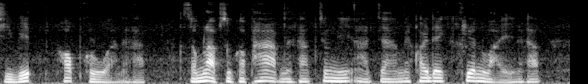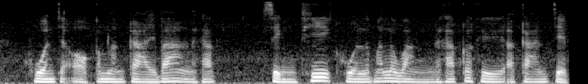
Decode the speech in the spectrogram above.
ชีวิตครอบครัวนะครับสำหรับสุขภาพนะครับช่วงนี้อาจจะไม่ค่อยได้เคลื่อนไหวนะครับ ควรจะออกกำลังกายบ้างนะครับ สิ่งที่ควรระมัดระวังนะครับ ก็คืออาการเจ็บ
